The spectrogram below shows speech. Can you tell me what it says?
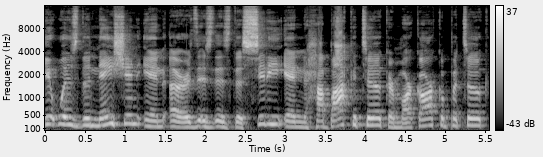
It was the nation in, or is, is the city in Habakatuk or Markarkapatuk,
